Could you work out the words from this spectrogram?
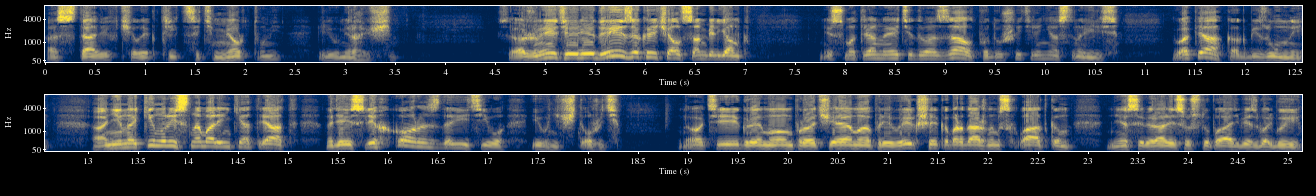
оставив человек тридцать мертвыми или умирающими. «Сожмите ряды!» — закричал сам Бельянг. Несмотря на эти два залпа, душители не остановились. Вопя, как безумные, они накинулись на маленький отряд, надеясь легко раздавить его и уничтожить. Но тигры Момпрочема, привыкшие к абордажным схваткам, не собирались уступать без борьбы.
